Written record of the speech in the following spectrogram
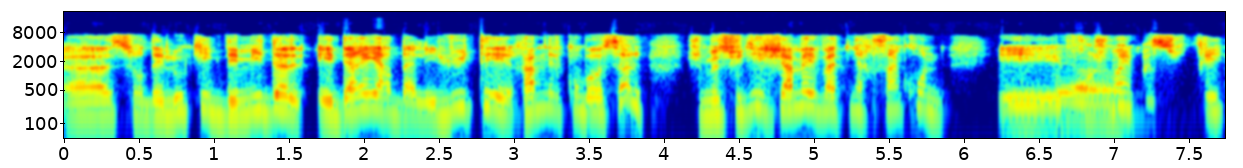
euh, sur des low kicks, des middle et derrière d'aller lutter, ramener le combat au sol, je me suis dit jamais il va tenir 5 rounds. Et, franchement, il m'a surpris.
